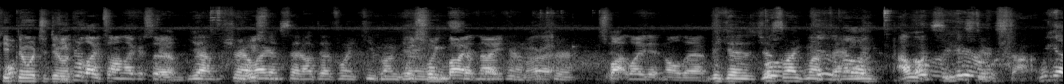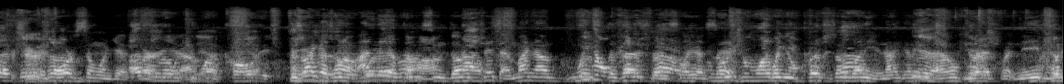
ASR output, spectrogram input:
keep doing what you're doing. Keep your lights on, like I said. Yeah, for sure. We Like I said, I'll definitely keep on getting. swing by at night. like him, Alright. for sure. Spotlight it and all that. Because just Well, like my too, family, uh, I want to see this here, dude stop We got For sure. there's, before um, someone gets I don't hurt. know You what you know. want to call Yeah. it. Because like I told him, I may have done some dumb Now, shit that might not we don't the cut it benefits. Like I and the said, reason why when you push somebody, down you're not gonna help because desperate need. What are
